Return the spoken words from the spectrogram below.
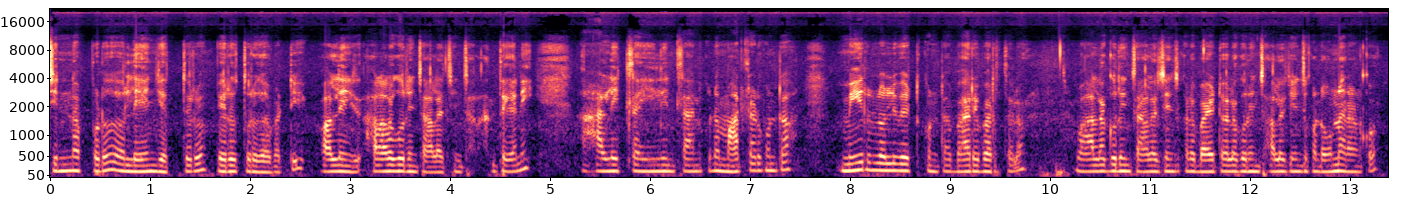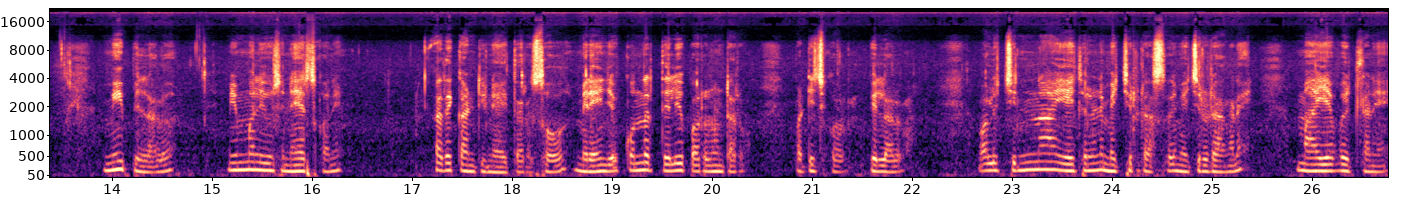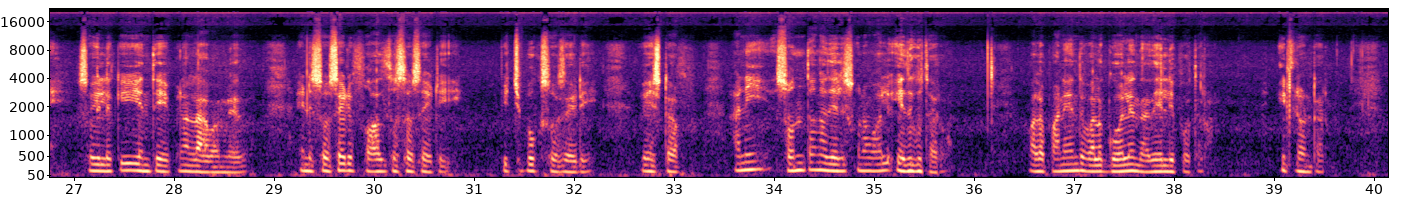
చిన్నప్పుడు వాళ్ళు ఏం చెప్తారు పెరుగుతారు కాబట్టి వాళ్ళు ఏం వాళ్ళ గురించి ఆలోచించాలి. అంతేగాని వాళ్ళు ఇట్లా వీళ్ళు ఇట్లా అనుకుంటే మాట్లాడుకుంటా మీరు లొల్లి పెట్టుకుంటా భార్య భర్తలు వాళ్ళ గురించి ఆలోచించకుండా బయట వాళ్ళ గురించి ఆలోచించకుండా ఉన్నారనుకో మీ పిల్లలు మిమ్మల్ని చూసి నేర్చుకొని అదే కంటిన్యూ అవుతారు. సో మీరు ఏం చెప్ కొందరు తెలివి పరులు ఉంటారు పట్టించుకోరు పిల్లలు. వాళ్ళు చిన్న ఏజ్లోనే మెచ్యూరిటీ వస్తుంది మెచ్యూరిటీ రాగానే మా అయ్యవ్వ ఇట్లనే సో వీళ్ళకి ఎంత చెప్పినా లాభం లేదు. అండ్ సొసైటీ ఫాల్స్ సొసైటీ పిచ్చిపోక్ సొసైటీ వేస్ట్ ఆఫ్ అని సొంతంగా తెలుసుకున్న వాళ్ళు ఎదుగుతారు. వాళ్ళ పని ఏంది వాళ్ళ గోల్ ఏంది అదే వెళ్ళిపోతారు. ఇట్లా ఉంటారు.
